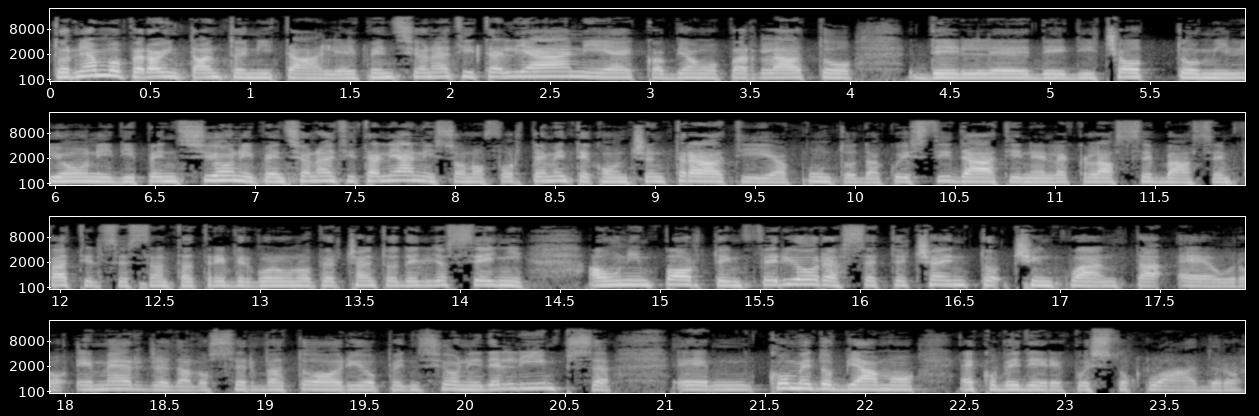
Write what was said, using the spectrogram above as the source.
Torniamo però intanto in Italia. I pensionati italiani, ecco abbiamo parlato del, dei 18 milioni di pensioni, i pensionati italiani sono fortemente concentrati appunto da questi dati nella classe bassa, infatti il 63,1% degli assegni ha un importo inferiore a 750 euro, emerge dall'osservatorio pensioni dell'Inps. Eh, come dobbiamo ecco, vedere questo quadro?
